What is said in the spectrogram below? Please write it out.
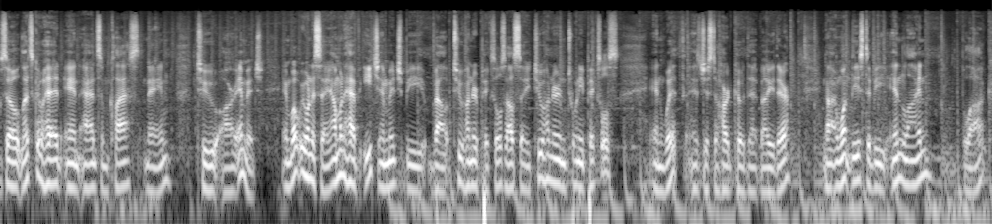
So let's go ahead and add some class name to our image. And what we want to say, I'm going to have each image be about 200 pixels. I'll say 220 pixels in width is just to hard code that value there. Now I want these to be inline block.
